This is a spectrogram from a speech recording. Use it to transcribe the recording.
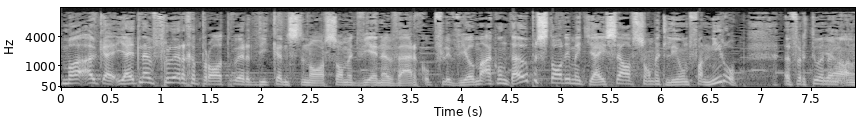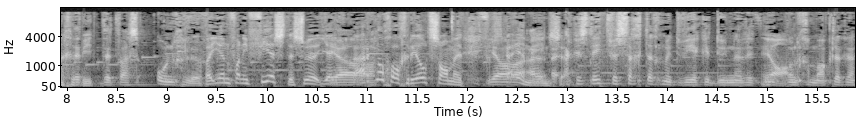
Maar okay, jy het nou vroeër gepraat oor die kunstenaar saam met wie jy nou werk op Fluweel, maar ek onthou op 'n stadium met jouself saam met Leon van Nierop 'n vertoning aangebied dit, dit was ongelooflik. by een van die feeste. So jy Ja. werk nogal gereeld saam met verskeie Ja, mense. ek, is net versigtig met wie ek dit doen dat dit nie Ja. ja. ongemaklik is.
